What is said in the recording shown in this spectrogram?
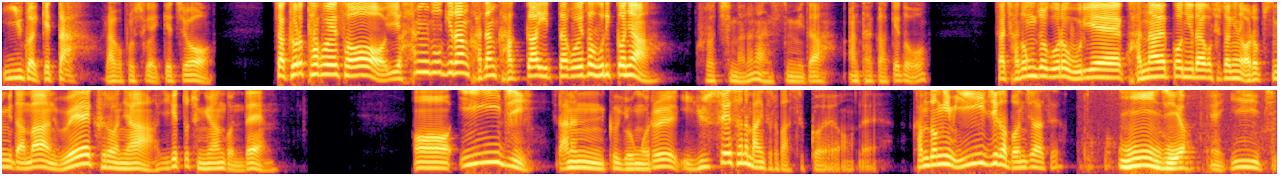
이유가 있겠다 라고 볼 수가 있겠죠. 자 그렇다고 해서 이 한국이랑 가장 가까이 있다고 해서 우리 거냐? 그렇지만은 않습니다. 안타깝게도 자 자동적으로 우리의 관할권이라고 주장하기는 어렵습니다만 왜 그러냐 이게 또 중요한 건데 어 이지라는 그 용어를 이 뉴스에서는 많이 들어봤을 거예요. 네. 감독님 이지가 뭔지 아세요? 이지요? 네, 이지.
